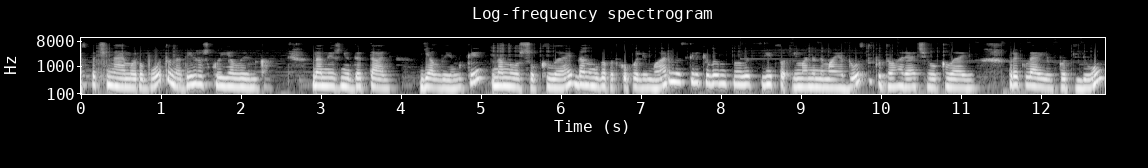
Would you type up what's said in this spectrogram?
Розпочинаємо роботу над іграшкою ялинка. На нижню деталь ялинки наношу клей, в даному випадку полімерний, оскільки вимкнули світло і в мене немає доступу до гарячого клею. Приклею петлю.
